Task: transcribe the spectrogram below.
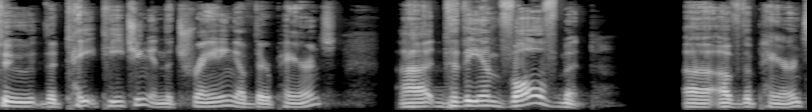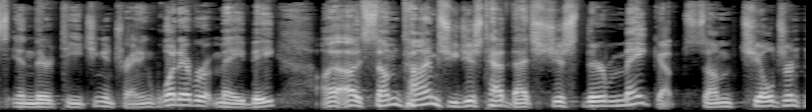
to the t- teaching and the training of their parents, uh, to the involvement uh, of the parents in their teaching and training, whatever it may be. Uh, uh, sometimes you just have that's just their makeup. Some children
